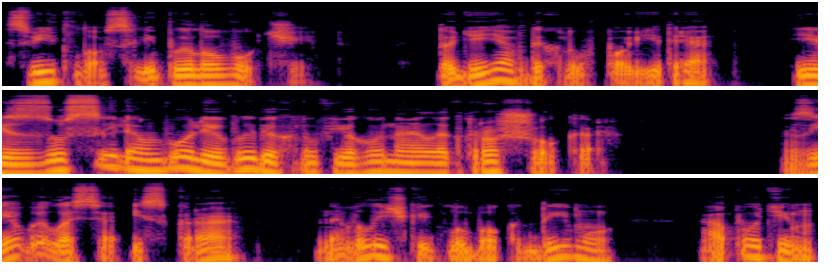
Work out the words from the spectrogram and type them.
світло сліпило в очі. Тоді я вдихнув повітря і з зусиллям волі видихнув його на електрошокер. З'явилася іскра, невеличкий клубок диму, а потім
